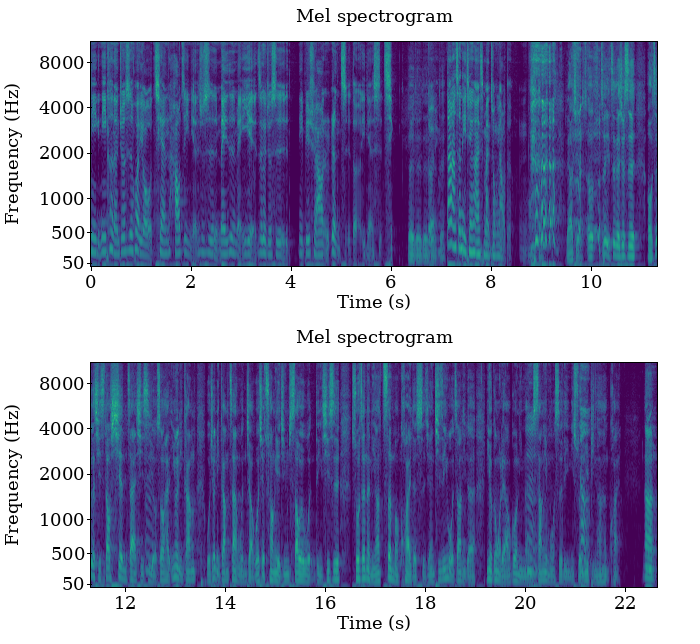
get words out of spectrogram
你你可能就是会有前好几年就是没日没夜，这个就是你必须要认知的一件事情。对对对对对，当然身体健康还是蛮重要的。嗯，了解。呃，所以这个就是哦，这个其实到现在，其实有时候还因为你刚，我觉得你刚站稳脚步，而且创业已经稍微稳定。其实说真的，你要这么快的时间，其实因为我知道你的，你有跟我聊过，你们嗯商业模式里，你损益平衡很快。那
